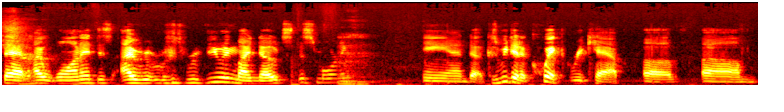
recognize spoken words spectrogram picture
that Sure. I wanted to? I was reviewing my notes this morning, Mhm. And because we did a quick recap of um,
